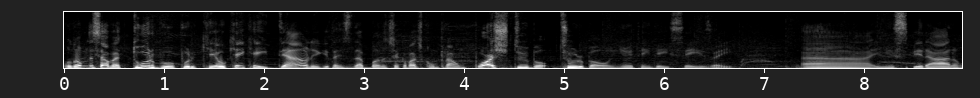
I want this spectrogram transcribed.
o nome desse álbum é Turbo porque o KK Downing, guitarrista da banda, tinha acabado de comprar um Porsche Turbo, Turbo em 86 aí. Uh, e inspiraram.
